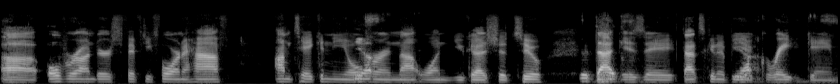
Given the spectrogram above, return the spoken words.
uh, over unders 54 and a half. I'm taking the over in that one. You guys should too. Good That picks. is a that's going to be Yeah. a great game,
